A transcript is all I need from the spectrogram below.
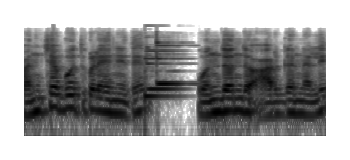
ಪಂಚಭೂತಗಳು ಏನಿದೆ, ಒಂದೊಂದು ಆರ್ಗನ್ ಅಲ್ಲಿ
